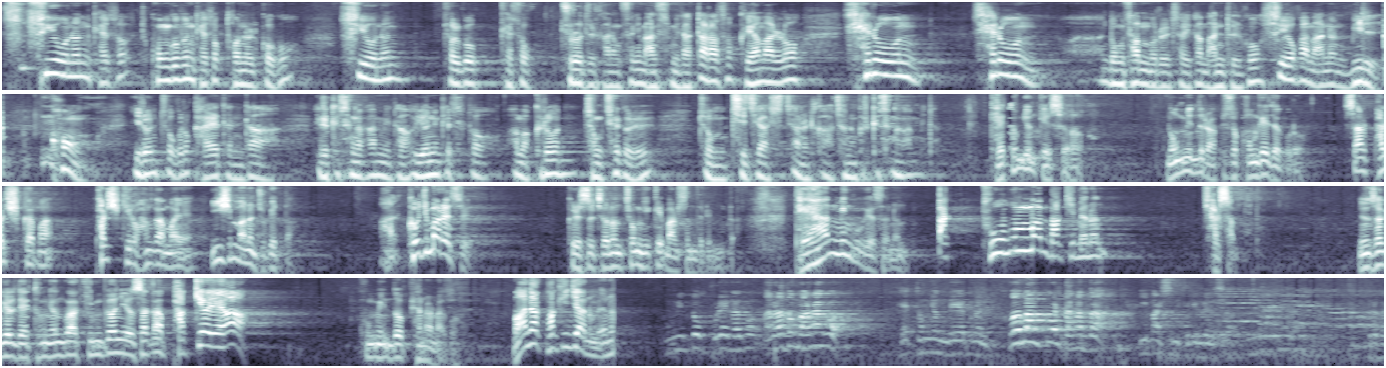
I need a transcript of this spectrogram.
수- 수요는 계속 공급은 계속 더 늘 거고 수요는 결국 계속 줄어들 가능성이 많습니다. 따라서 그야말로 새로운 새로운 어, 농산물을 저희가 만들고 수요가 많은 밀, 콩 이런 쪽으로 가야 된다 이렇게 생각합니다. 의원님께서도 아마 그런 정책을 좀 지지하시지 않을까 저는 그렇게 생각합니다. 대통령께서 농민들 앞에서 공개적으로 쌀 80가마, 80kg 한 가마에 20만 원 주겠다. 아, 거짓말했어요. 그래서 저는 총리 있게 말씀드립니다. 대한민국에서는 딱 두 분만 바뀌면은 잘 삽니다. 윤석열 대통령과 김건희 여사가 바뀌어야 국민도 편안하고 만약 바뀌지 않으면 국민도 불행하고 나라도 망하고 대통령 내부는 험한 꼴 당한다 이 말씀 드리면서 들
